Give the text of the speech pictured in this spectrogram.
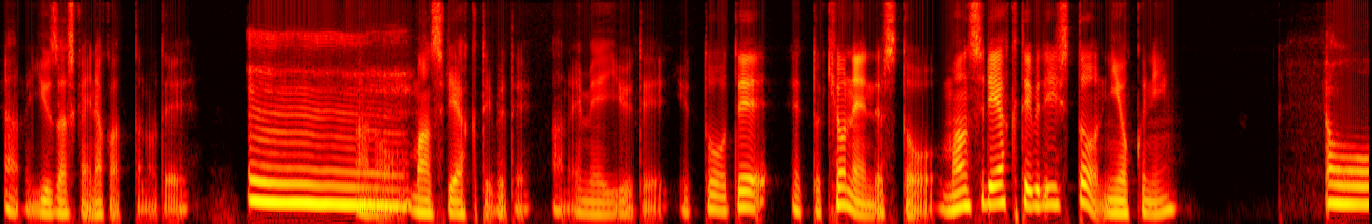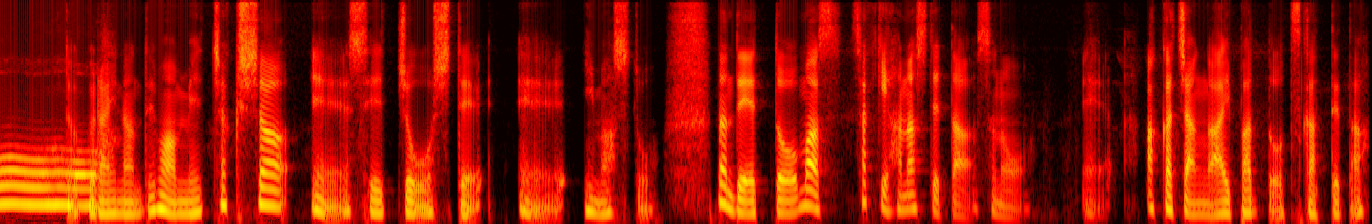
あのユーザーしかいなかったので、うーん。あのマンスリーアクティブで、あの MAU で言うと、で、えっと、去年ですと、マンスリーアクティブで言うと2億人ぐらいなんで、まあ、めちゃくちゃ、えー成長して、えーいますと。なんで、えっと、まあ、さっき話してた、その、えー赤ちゃんが iPad を使ってた、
